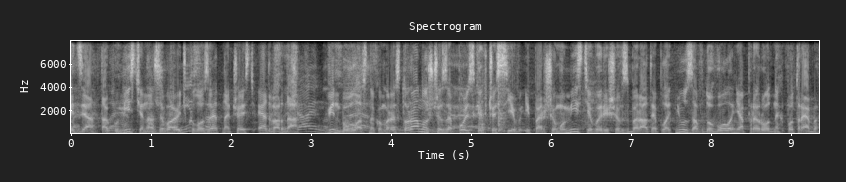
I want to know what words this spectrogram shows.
Едзя. Так у місті називають клозет на честь Едварда. Він був власником ресторану ще за польських часів і першим у місті вирішив збирати платню за вдоволення природних потреб.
